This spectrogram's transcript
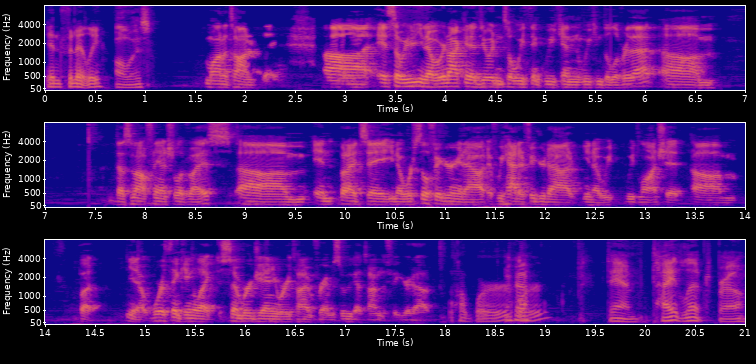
Infinitely. Always. monotonically. Uh, and so we, you know, we're not going to do it until we think we can we can deliver that. Um, that's not financial advice. Um, and but I'd say you know we're still figuring it out. If we had it figured out, you know, we'd, we'd launch it. Um, but you know, we're thinking like December, January timeframe, so we got time to figure it out. Oh, word, Okay. word. Damn, tight lipped, bro.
